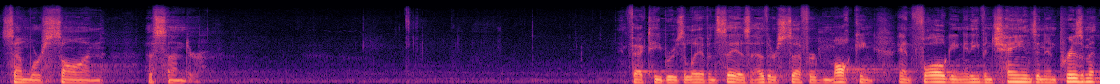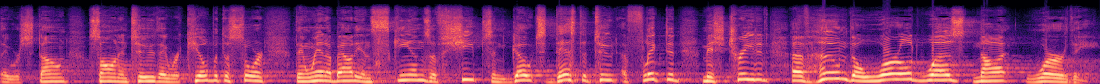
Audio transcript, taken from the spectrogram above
some were sawn asunder. Fact, Hebrews 11 says others suffered mocking and flogging and even chains and imprisonment. They were stoned, sawn in two. They were killed with the sword. They went about in skins of sheep and goats, destitute, afflicted, mistreated, of whom the world was not worthy.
